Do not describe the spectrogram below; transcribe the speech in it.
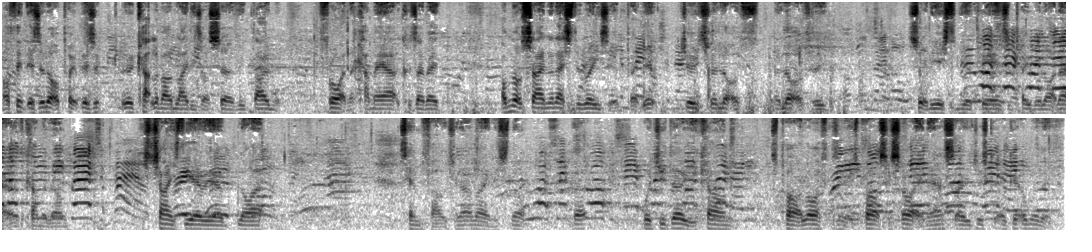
I think there's a lot of people, there's a, a couple of old ladies I serve who don't frightened to come out because they've had. I'm not saying that that's the reason, but due to a lot of a lot of who, sort of the Eastern Europeans and people like that have come along, it's changed the area like tenfold. You know what I mean? It's not. But what do you do? You can't. It's part of life, isn't it? It's part of society now, so you just got to get on with it.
